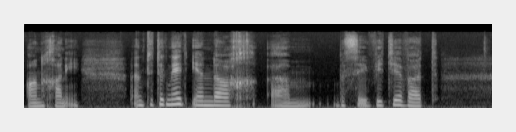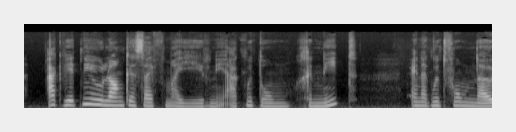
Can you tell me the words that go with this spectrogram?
aangaan nie. En toe het ek net eendag ehm um, besef, weet jy wat ek weet nie hoe lank is hy vir my hier nie. Ek moet hom geniet en ek moet vir hom nou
